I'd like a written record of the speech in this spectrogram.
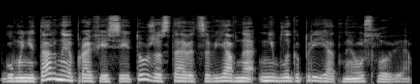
Гуманитарные профессии тоже ставятся в явно неблагоприятные условия.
